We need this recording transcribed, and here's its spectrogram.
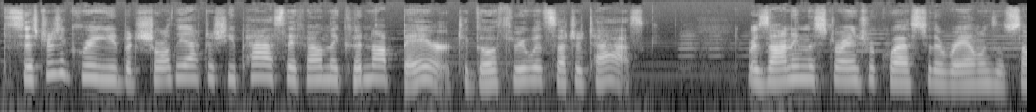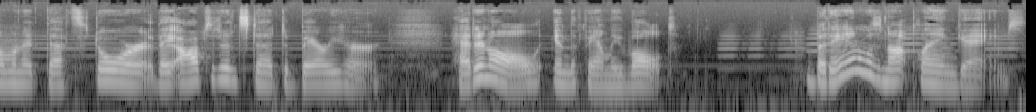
The sisters agreed, but shortly after she passed, they found they could not bear to go through with such a task. Resigning the strange request to the railings of someone at death's door, they opted instead to bury her, head and all, in the family vault. But Anne was not playing games.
